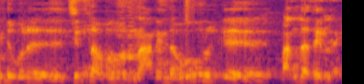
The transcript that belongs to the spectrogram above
இது ஒரு சின்ன ஊர். நான் இந்த ஊருக்கு வந்ததில்லை.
